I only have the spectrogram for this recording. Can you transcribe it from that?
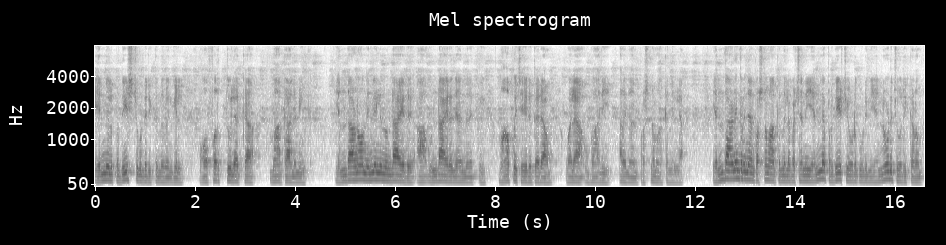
എന്നിൽ പ്രതീക്ഷിച്ചു കൊണ്ടിരിക്കുന്നുവെങ്കിൽ ഓഫർത്തുലക്ക മാ കാനമിങ്ക് എന്താണോ നിന്നിൽ നിന്നുണ്ടായത് ആ ഉണ്ടായത് ഞാൻ നിനക്ക് മാപ്പ് ചെയ്തു തരാം. വല ഉപാലി അത് ഞാൻ പ്രശ്നമാക്കുന്നില്ല. എന്താണെങ്കിലും ഞാൻ പ്രശ്നമാക്കുന്നില്ല പക്ഷേ നീ എന്നെ പ്രതീക്ഷയോടുകൂടി നീ എന്നോട് ചോദിക്കണം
